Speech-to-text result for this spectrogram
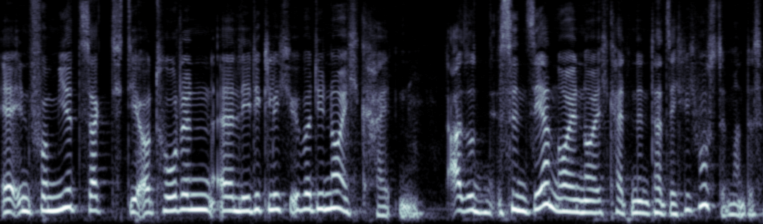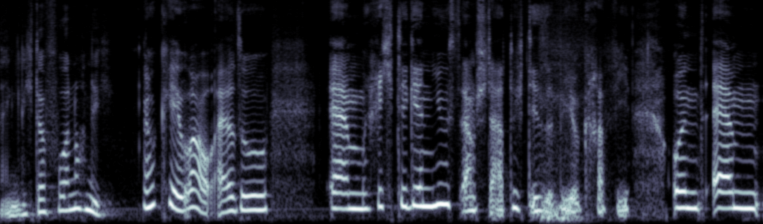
er informiert, sagt die Autorin, äh, lediglich über die Neuigkeiten. Also es sind sehr neue Neuigkeiten, denn tatsächlich wusste man das eigentlich davor noch nicht. Okay, wow. Also ähm, richtige News am Start durch diese Biografie. Und ähm,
